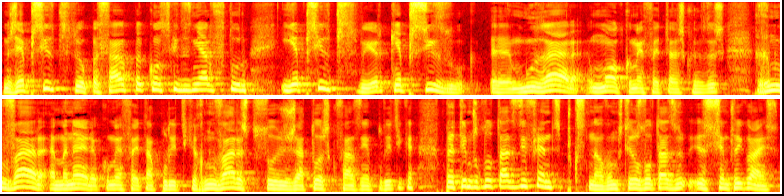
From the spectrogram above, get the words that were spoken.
Mas é preciso perceber o passado para conseguir desenhar o futuro. E é preciso perceber que é preciso eh, mudar o modo como é feita as coisas, renovar a maneira como é feita a política, renovar as pessoas, os atores que fazem a política, para termos resultados diferentes, porque senão vamos ter resultados eh, sempre iguais.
